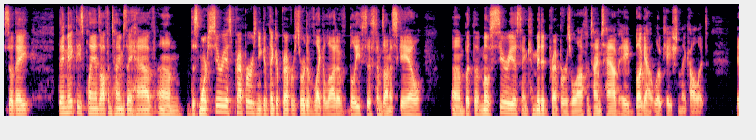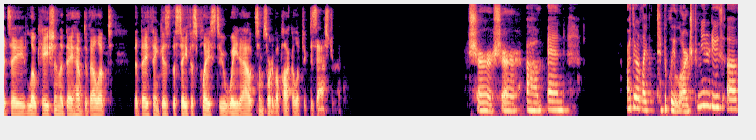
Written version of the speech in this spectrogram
So they they make these plans. Oftentimes, they have um, this more serious preppers, and you can think of preppers sort of like a lot of belief systems on a scale. Um, but the most serious and committed preppers will oftentimes have a bug out location, they call it, it's a location that they have developed that they think is the safest place to wait out some sort of apocalyptic disaster. Sure, sure. Um, and are there like typically large communities of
